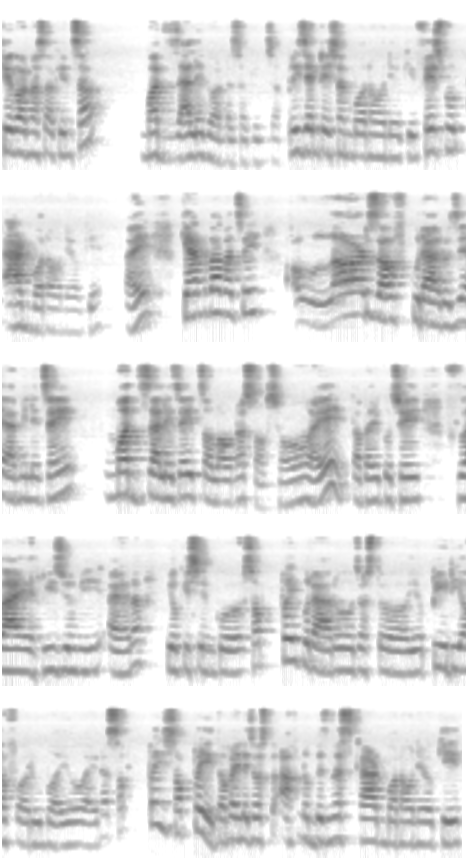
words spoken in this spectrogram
के गर्न सकिन्छ? मजाले गर्न सकिन्छ। प्रेजेन्टेसन बनाउने हो कि फेसबुक एड बनाउने हो कि है? क्यानभामा चाहिँ लर्ड्स अफ कुराहरू चाहिँ हामीले चाहिँ मजाले चाहिँ चलाउन सक्छौँ है? तपाईँको चाहिँ फ्लाइ रिज्युमी होइन? यो किसिमको सबै कुराहरू जस्तो यो पिडिएफहरू भयो होइन? सबै सबै तपाईँले जस्तो आफ्नो बिजनेस कार्ड बनाउने हो कि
